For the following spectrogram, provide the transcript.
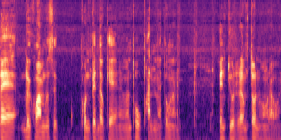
แต่ด้วยความรู้สึกคนเป็นเท่าแก่ไงมันผูกพันนะตรงนั้น เป็นจุดเริ่มต้นของเราไง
